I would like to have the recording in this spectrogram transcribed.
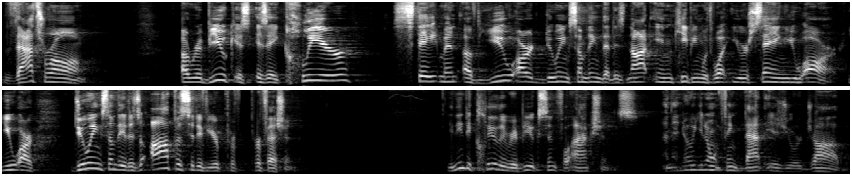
that's wrong. A rebuke is, is a clear statement of you are doing something that is not in keeping with what you're saying you are. You are doing something that is opposite of your profession. You need to clearly rebuke sinful actions. And I know you don't think that is your job.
